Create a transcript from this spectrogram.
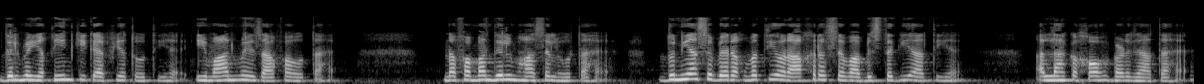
دل میں یقین کی کیفیت ہوتی ہے، ایمان میں اضافہ ہوتا ہے، نفع مند علم حاصل ہوتا ہے، دنیا سے بے رغبتی اور آخرت سے وابستگی آتی ہے، اللہ کا خوف بڑھ جاتا ہے،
